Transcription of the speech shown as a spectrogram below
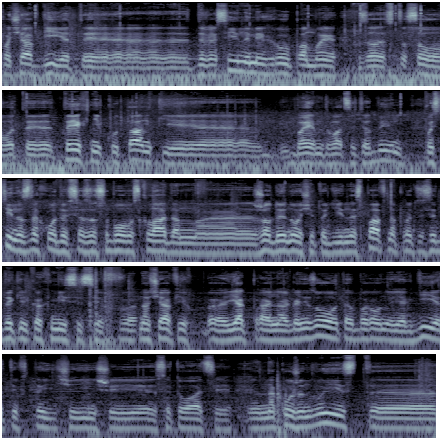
почав діяти е, диверсійними групами, застосовувати техніку, танки е, БМ-21. Постійно знаходився з особовим складом. е, Жодної ночі тоді не спав на протязі декількох місяців. Навчав їх, е, як правильно організовувати оборону, як діяти в тій чи іншій ситуації. На кожен виїзд е,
